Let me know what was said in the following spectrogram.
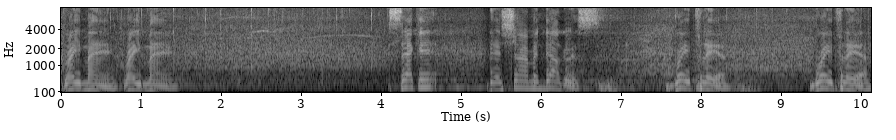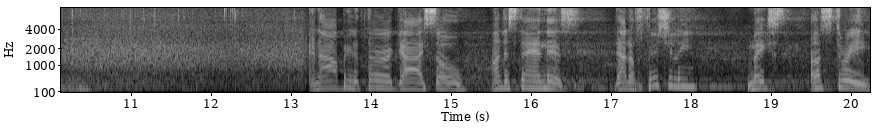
Great man, great man. Second, there's Sherman Douglas. Great player, great player. And I'll be the third guy, so understand this. That officially makes us three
